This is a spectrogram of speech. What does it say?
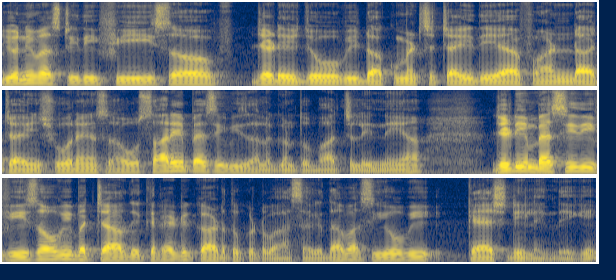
ਯੂਨੀਵਰਸਿਟੀ ਦੀ ਫੀਸ ਜਿਹੜੇ ਜੋ ਵੀ ਡਾਕੂਮੈਂਟਸ ਚਾਹੀਦੇ ਆ ਫੰਡ ਆ ਚਾਹੇ ਇੰਸ਼ੋਰੈਂਸ ਆ ਉਹ ਸਾਰੇ ਪੈਸੇ ਵੀਜ਼ਾ ਲੱਗਣ ਤੋਂ ਬਾਅਦ ਚ ਲੈਨੇ ਆ ਜਿਹੜੀ ਐਮਬੈਸੀ ਦੀ ਫੀਸ ਆ ਉਹ ਵੀ ਬੱਚਾ ਆਪਦੇ ਕ੍ਰੈਡਿਟ ਕਾਰਡ ਤੋਂ ਕਟਵਾ ਸਕਦਾ ਵਾ ਅਸੀਂ ਉਹ ਵੀ ਕੈਸ਼ ਨਹੀਂ ਲੈਂਦੇਗੇ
